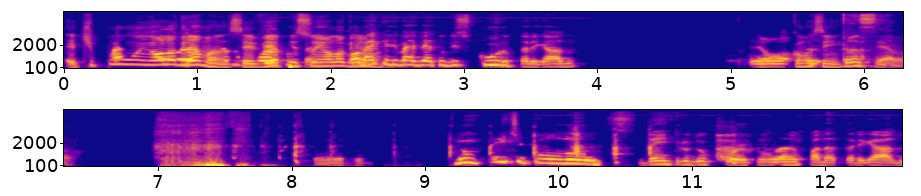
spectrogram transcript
é tipo em holograma. Você vê a pessoa em Como holograma. é que ele vai ver tudo escuro, tá ligado? Eu, Como assim? Cancela. Não tem tipo luz dentro do corpo, lâmpada, tá ligado?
